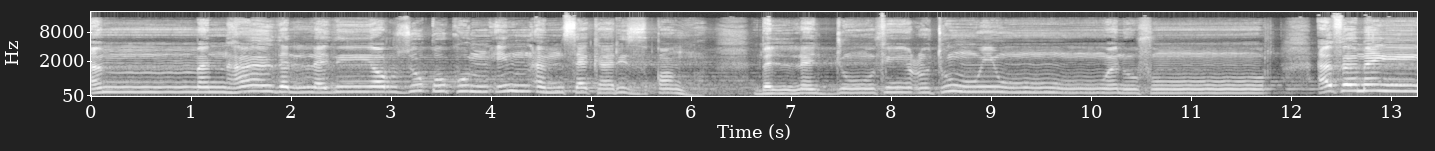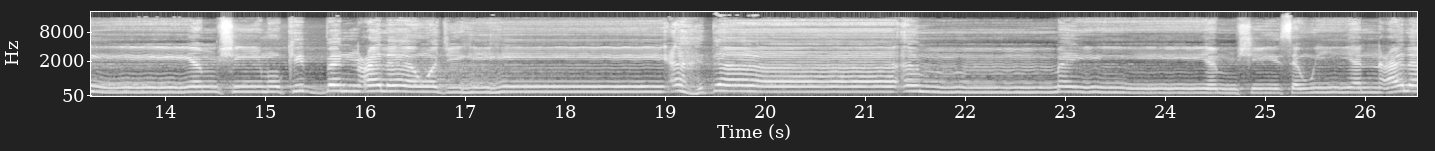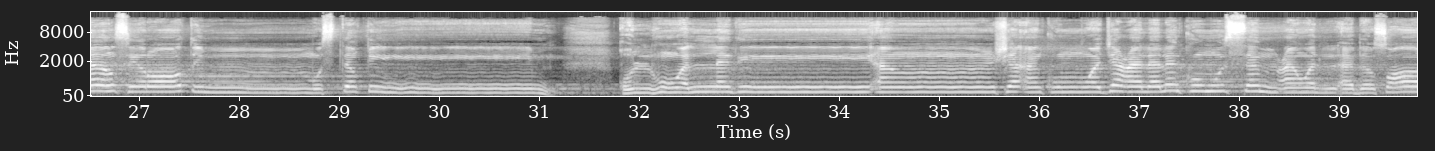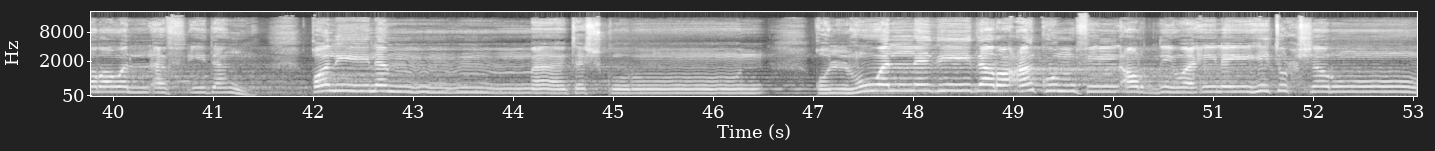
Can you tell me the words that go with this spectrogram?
أمن هذا الذي يرزقكم إن أمسك رزقه بل لجوا في عتو ونفور أفمن يمشي مكبا على وجهه أهدى يمشي سويا على صراط مستقيم. قل هو الذي أنشأكم وجعل لكم السمع والأبصار والأفئدة. قليلا ما تشكرون. قل هو الذي ذرأكم في الأرض وإليه تحشرون.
